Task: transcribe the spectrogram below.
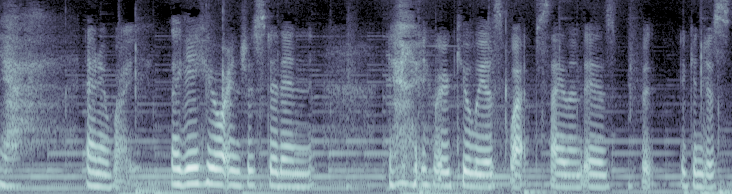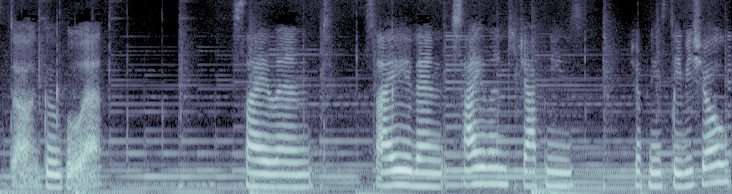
yeah anyway like if you're interested in if you're curious what silent is but you can just uh, google that silent silent silent japanese japanese tv show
